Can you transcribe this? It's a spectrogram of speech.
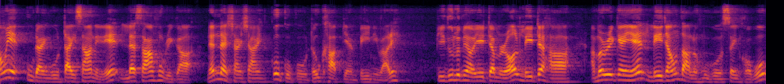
င်းရဲ့ဥတိုင်ကိုတိုက်စားနေတဲ့လက်စားမှုတွေကနက်နက်ရှိုင်းရှိုင်းကိုကိုကိုဒုက္ခပြန်ပေးနေပါတယ်။ပြည်သူ့လူမျိုးရေးတပ်မတော်လေတပ်ဟာအမေရိကန်ရဲ့လေကြောင်းတာလုံမှုကိုစိန်ခေါ်ဖို့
